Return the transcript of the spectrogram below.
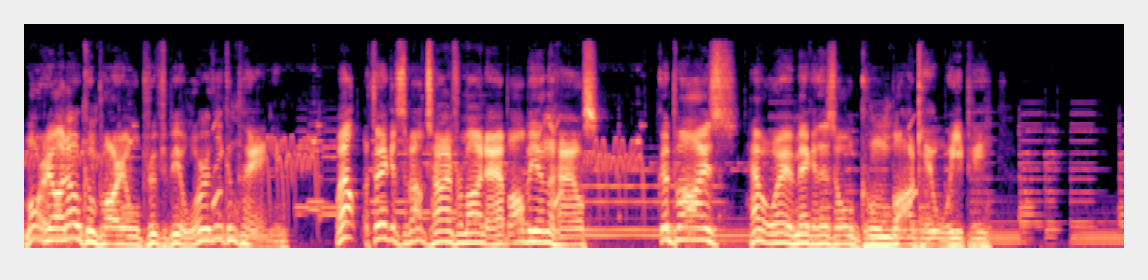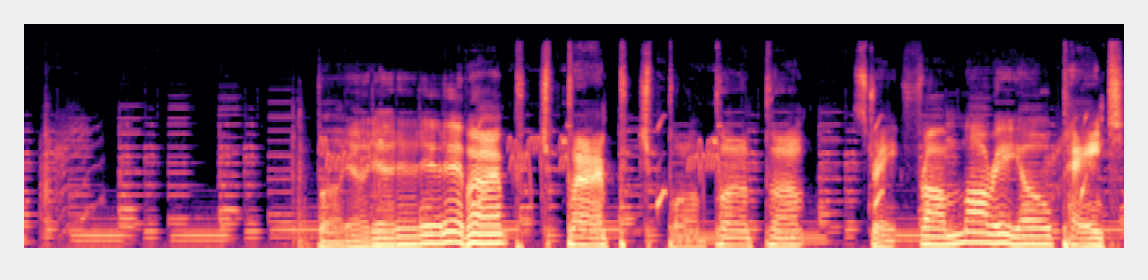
Mario, I know Goombario will prove to be a worthy companion. Well, I think it's about time for my nap. I'll be in the house. Goodbyes. Have a way of making this old Goomba get weepy. Straight from Mario Paint.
